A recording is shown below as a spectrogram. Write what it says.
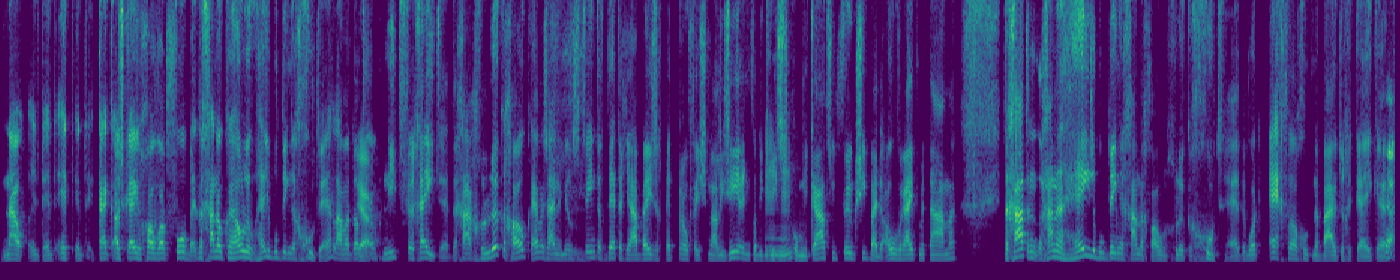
nou, het, het, het, kijk, als ik even gewoon wat voorbeelden... Er gaan ook een hele, heleboel dingen goed, hè. Laten we dat Ja. ook niet vergeten. Er gaan gelukkig ook, hè, we zijn inmiddels 20, 30 jaar bezig met professionalisering van die Mhm. crisiscommunicatiefunctie, bij de overheid met name. Er, gaat een, er gaan een heleboel dingen gaan er gewoon gelukkig goed. Hè. Er wordt echt wel goed naar buiten gekeken. Ja,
